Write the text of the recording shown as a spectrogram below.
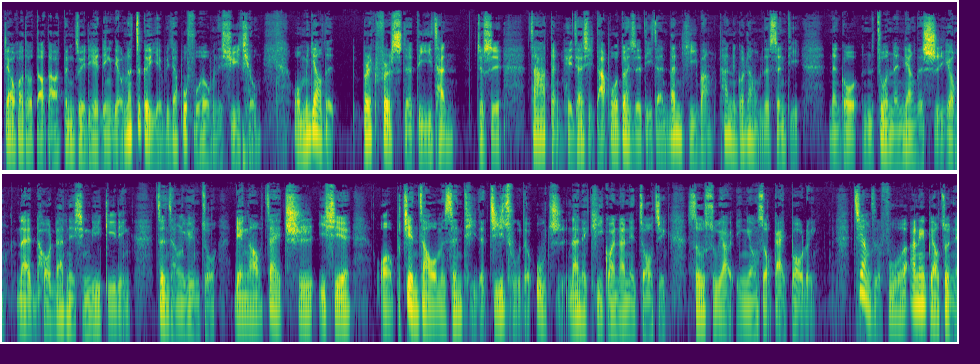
叫花头倒倒登最烈灵流，那这个也比较不符合我们的需求。我们要的 breakfast 的第一餐。就是扎等黑加西打破断食的第三，但希望它能够让我们的身体能够做能量的使用，来好让你心理机能正常运作，然后再吃一些我建造我们身体的基础的物质，让你器官让你走进，所需要营养素钙锌类，这样子符合安利标准呢，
